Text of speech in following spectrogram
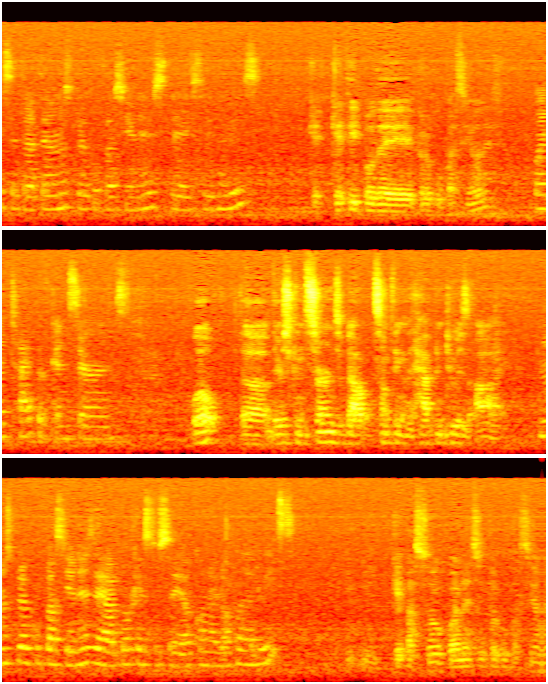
que se trata de unas preocupaciones de su hijo Luis. ¿Qué, qué tipo de preocupaciones? What type of concerns? Well, uh, there's concerns about something that happened to his eye. Unas preocupaciones de algo que sucedió con el ojo de Luis. ¿Y- y ¿Qué pasó? ¿Cuál es su preocupación?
